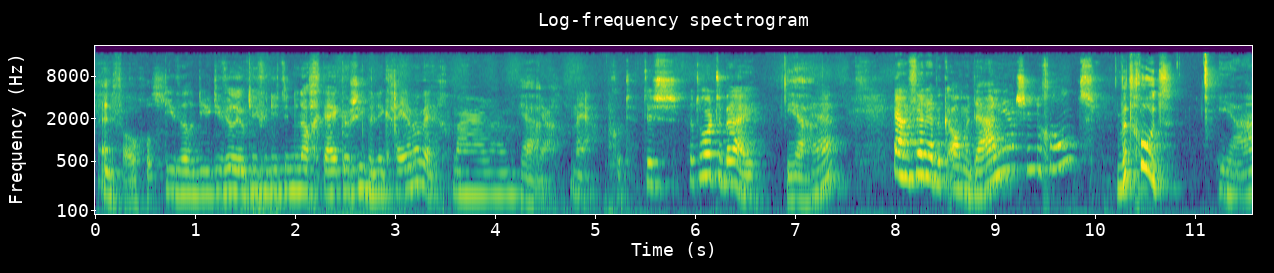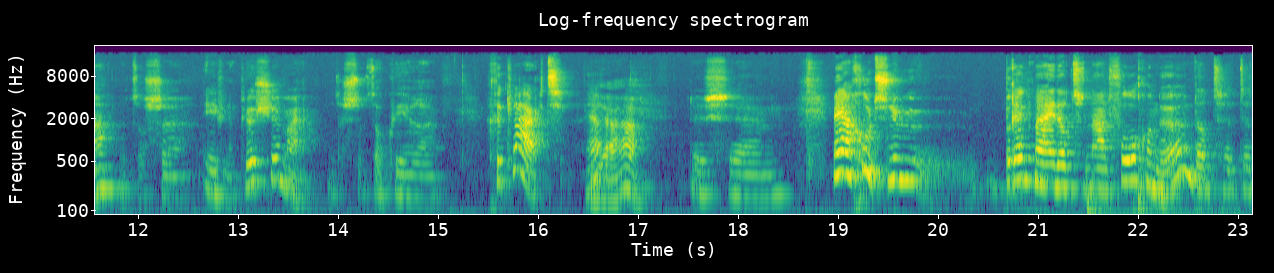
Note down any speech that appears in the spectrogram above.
En de vogels. die wil, die, die wil je ook liever niet in de nachtkijker zien en ik ga jij maar weg. Maar ehm, Ja. ja. nou ja, goed. Dus het hoort erbij. Ja. Hè? Ja, en verder heb ik al dahlia's in de grond. Wat goed. Ja, dat was eh, even een klusje, maar ja, dat is dat ook weer eh, geklaard. Hè? Ja. Dus, ehm, maar ja, goed. Nu brengt mij dat naar het volgende. Dat de,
